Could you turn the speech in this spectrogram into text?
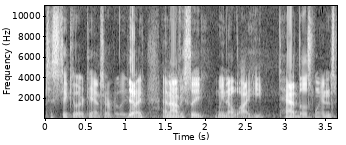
testicular cancer, I believe, Yep. right? And obviously, we know why he had those wins.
